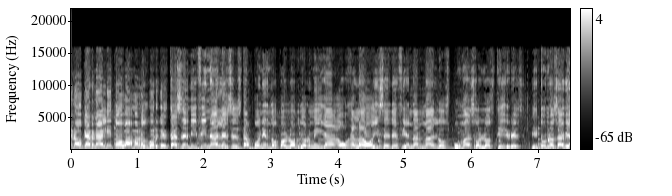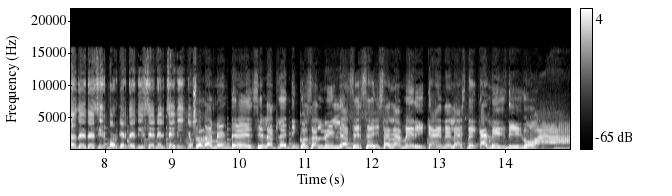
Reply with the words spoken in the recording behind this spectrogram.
Bueno, carnalito, vámonos porque estas semifinales se están poniendo color de hormiga. Ojalá hoy se defiendan más los Pumas o los Tigres. Y tú no sabías de decir por qué te dicen el cerillo. Solamente si el Atlético San Luis le hace 6 al América en el Azteca, les digo. ¡ah!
